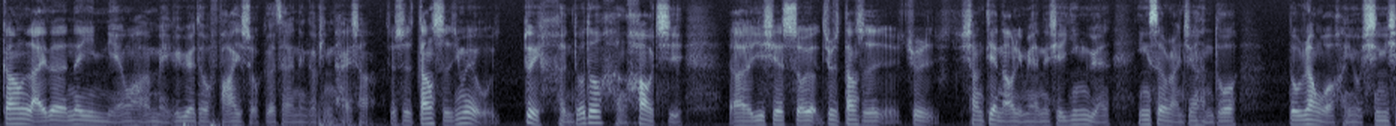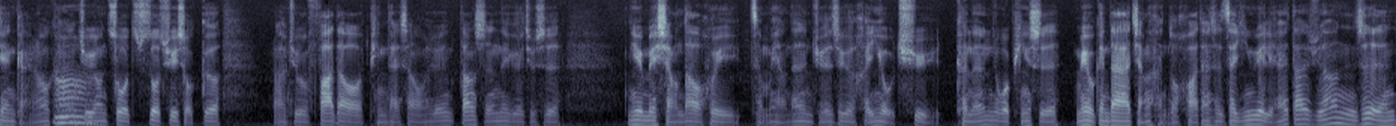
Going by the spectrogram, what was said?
刚来的那一年，我好像每个月都发一首歌在那个平台上。就是当时，因为我对很多都很好奇，呃，一些所有就是当时就是像电脑里面那些音源、音色软件，很多都让我很有新鲜感，然后可能就用做做出一首歌，然后就发到平台上。我觉得当时那个就是。你有没有想到会怎么样？但是你觉得这个很有趣。可能我平时没有跟大家讲很多话，但是在音乐里，哎，大家觉得你这个人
